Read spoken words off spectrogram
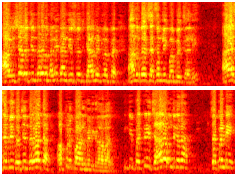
ఆ విషయాలు వచ్చిన తర్వాత మళ్ళీ దాన్ని తీసుకొచ్చి కేబినెట్లో ఆంధ్రప్రదేశ్ అసెంబ్లీకి పంపించాలి. ఆ అసెంబ్లీకి వచ్చిన తర్వాత అప్పుడు పార్లమెంట్కి రావాలి. ఇంక ఈ ప్రక్రియ చాలా ఉంది కదా. చెప్పండి.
